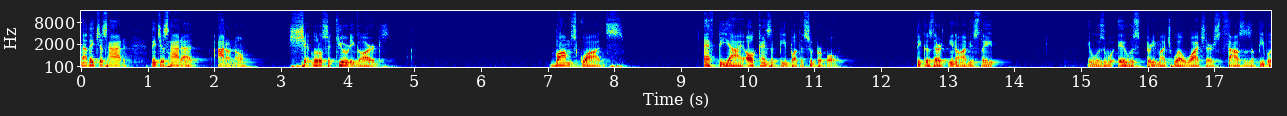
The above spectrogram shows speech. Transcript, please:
Now they just had they just had a I don't know shit little security guards, bomb squads, FBI, all kinds of people at the Super Bowl because they're you know obviously it was it was pretty much well watched. There's thousands of people.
